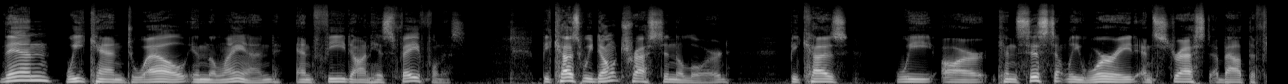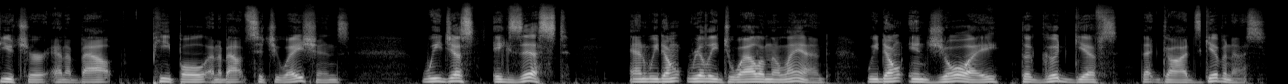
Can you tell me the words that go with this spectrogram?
then we can dwell in the land and feed on His faithfulness because we don't trust in the Lord, because we are consistently worried and stressed about the future and about people and about situations, we just exist and we don't really dwell in the land. We don't enjoy the good gifts that God's given us.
